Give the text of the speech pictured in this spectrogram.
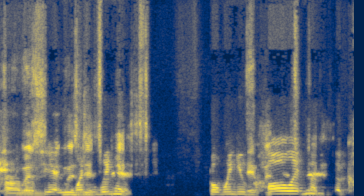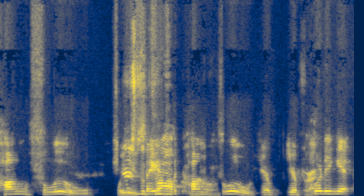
Carlos. was, Yeah, it was when, when you, but when you It call it the, the kung flu, when Here's you the say it's the kung though. flu, you're you're Right. putting it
